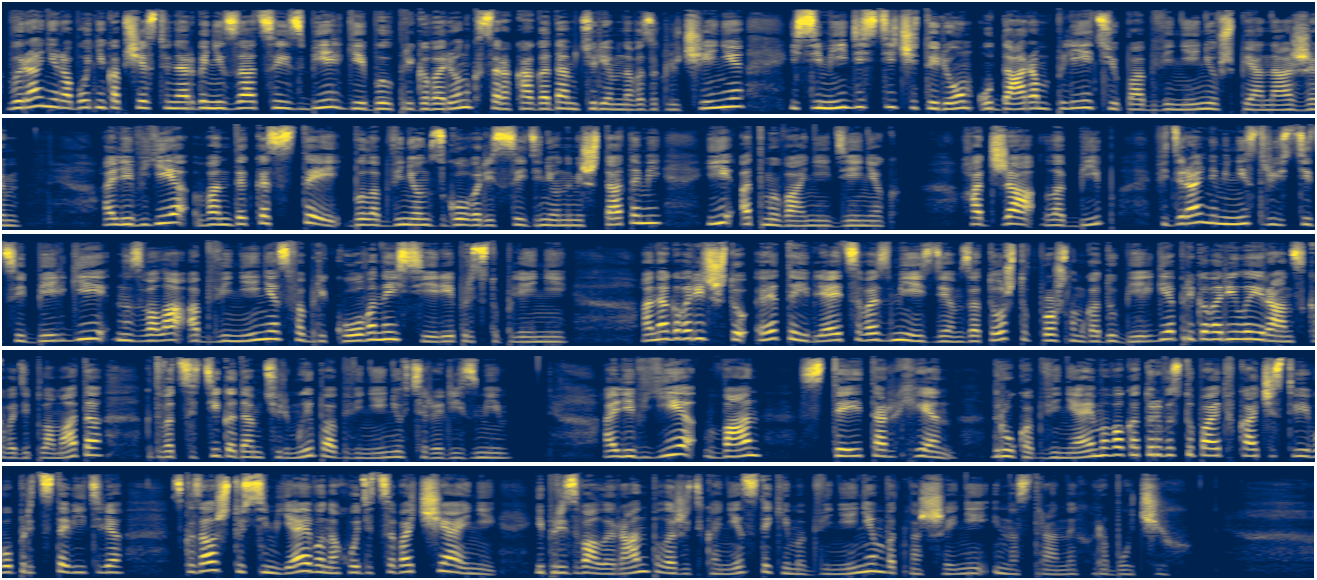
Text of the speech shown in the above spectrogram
В Иране работник общественной организации из Бельгии был приговорен к 40 годам тюремного заключения и 74 ударам плетью по обвинению в шпионаже. Оливье Ван де Кастей был обвинен в сговоре с Соединенными Штатами и отмывании денег. Хаджа Лабиб, федеральный министр юстиции Бельгии, назвала обвинение сфабрикованной серией преступлений – она говорит, что это является возмездием за то, что в прошлом году Бельгия приговорила иранского дипломата к 20 годам тюрьмы по обвинению в терроризме. Оливье Ван Стейтархен, друг обвиняемого, который выступает в качестве его представителя, сказал, что семья его находится в отчаянии и призвал Иран положить конец таким обвинениям в отношении иностранных рабочих.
